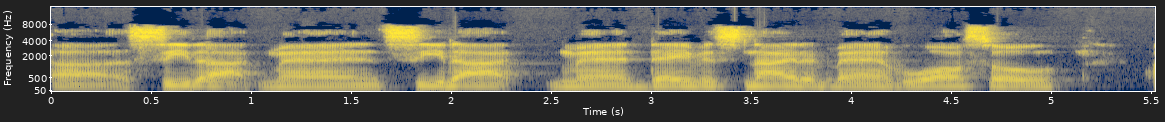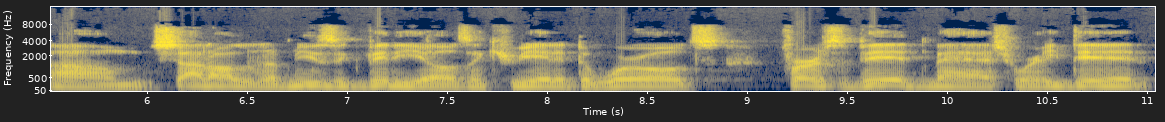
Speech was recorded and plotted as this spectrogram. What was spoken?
uh, C Doc man, C Doc man, David Snyder man, who also um, shot all of the music videos and created the world's first vid mash, where he did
